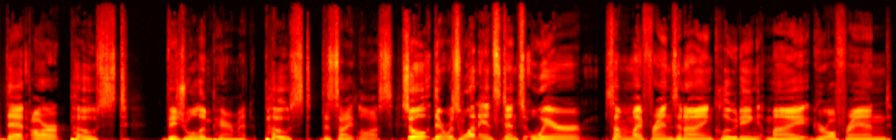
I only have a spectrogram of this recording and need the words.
that are post visual impairment, post the sight loss. So there was one instance where some of my friends and I, including my girlfriend,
